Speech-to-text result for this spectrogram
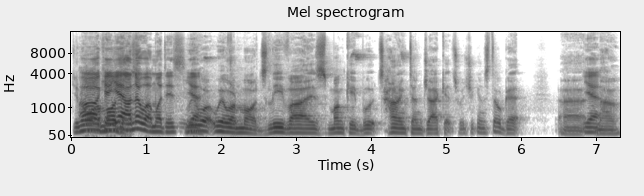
Do you know oh, what a okay. Yeah, I know what a mod is. We Yeah. were, we were mods. Levi's, monkey boots, Harrington jackets, which you can still get uh, yeah. now.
